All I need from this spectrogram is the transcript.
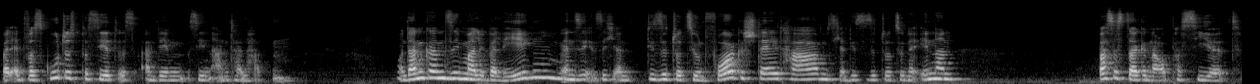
weil etwas Gutes passiert ist, an dem sie einen Anteil hatten. Und dann können Sie mal überlegen, wenn Sie sich an die Situation vorgestellt haben, sich an diese Situation erinnern, was ist da genau passiert?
